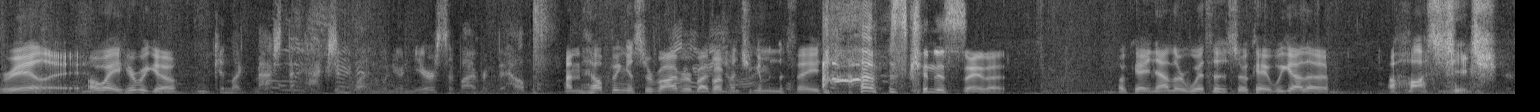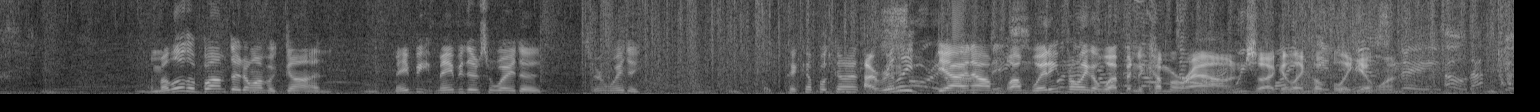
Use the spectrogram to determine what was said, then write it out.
Really? Oh wait, here we go. You can like mash the action button when you're near a survivor to help. 'em. I'm helping a survivor by punching him in the face. I was gonna say that. Okay, now they're with us. Okay, we got a, a hostage. I'm a little bummed I don't have a gun. Maybe maybe there's a way to. Is there a way to like, pick up a gun? I really, yeah, I know. I'm, I'm waiting for like a weapon to come around so I could like hopefully get one. Oh, that's good.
